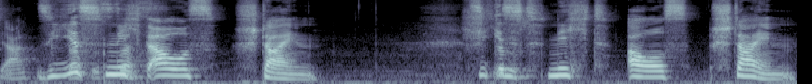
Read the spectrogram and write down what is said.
ja. Sie das ist, nicht das. aus Stein. Sie Stimmt. ist nicht aus Stein.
